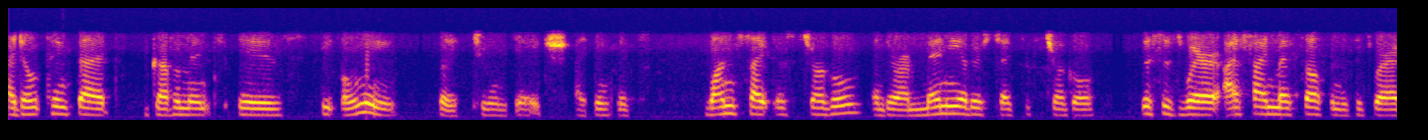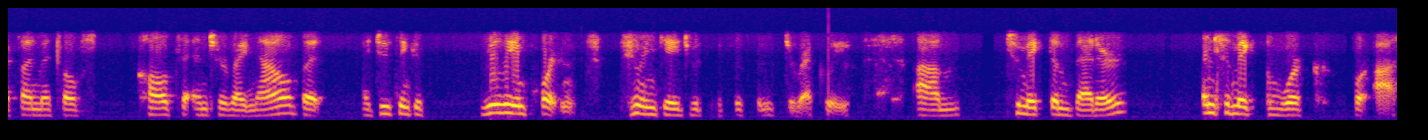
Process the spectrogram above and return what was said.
I don't think that government is the only place to engage. I think it's one site of struggle, and there are many other sites of struggle. This is where I find myself, and this is where I find myself called to enter right now. But I do think it's really important to engage with the systems directly um, to make them better and to make them work for us.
